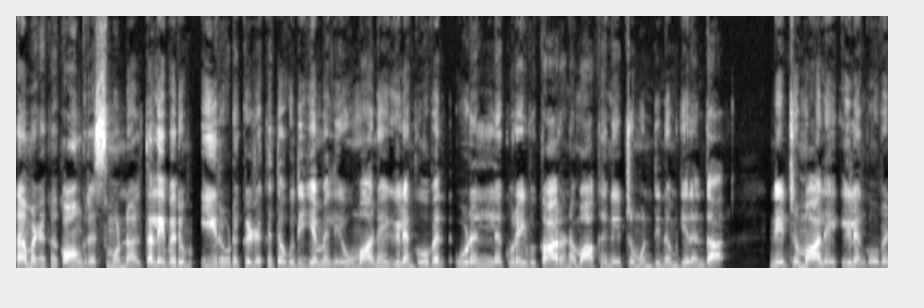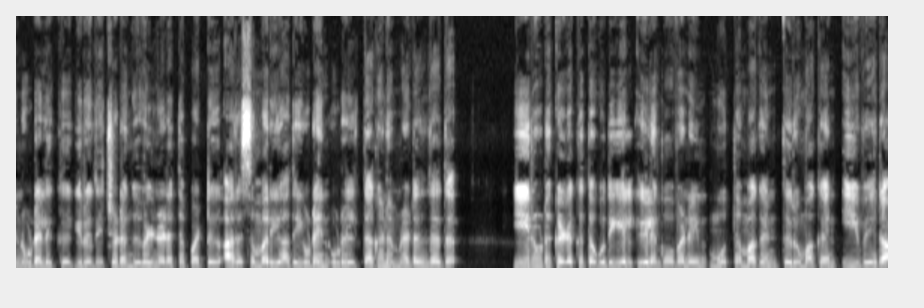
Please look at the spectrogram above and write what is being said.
தமிழக காங்கிரஸ் முன்னாள் தலைவரும் ஈரோடு கிழக்கு தொகுதி எம்எல்ஏவுமான இளங்கோவன் உடல்நலக் குறைவு காரணமாக நேற்று முன்தினம் இறந்தார். நேற்று மாலை இளங்கோவன் உடலுக்கு இறுதிச் சடங்குகள் நடத்தப்பட்டு அரசு மரியாதையுடன் உடல் தகனம் நடந்தது. ஈரோடு கிழக்கு தொகுதியில் இளங்கோவனின் மூத்த மகன் திருமகன் ஈவேரா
